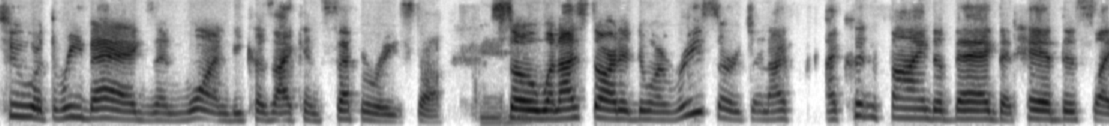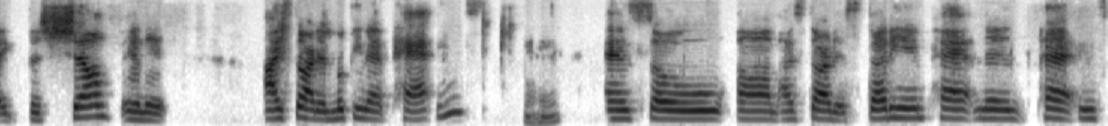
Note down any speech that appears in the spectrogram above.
two or three bags in one because I can separate stuff. Mhm. So when I started doing research and I I couldn't find a bag that had this like the shelf in it, I started looking at patents. Mhm. And so um, I started studying patent patents,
